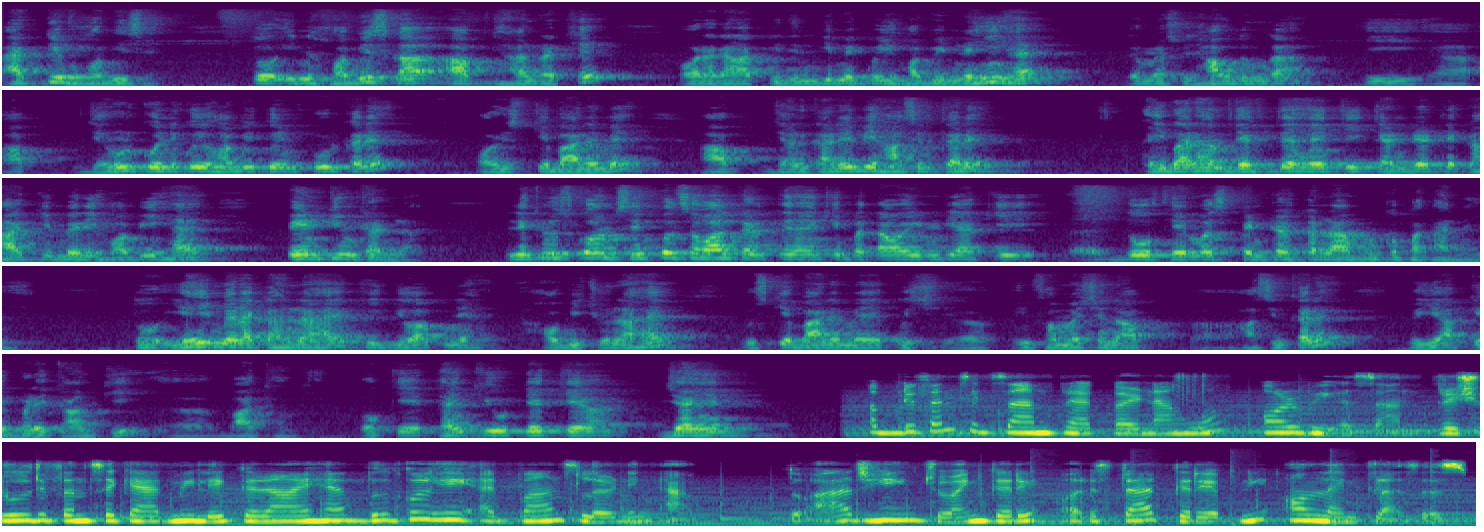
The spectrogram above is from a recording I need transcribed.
एक्टिव हॉबीज़ है। तो इन हॉबीज़ का आप ध्यान रखें और अगर आपकी ज़िंदगी में कोई हॉबी नहीं है तो मैं सुझाव दूँगा कि आप ज़रूर कोई ना कोई हॉबी को इंक्लूड करें और इसके बारे में आप जानकारी भी हासिल करें। कई बार हम देखते हैं कि कैंडिडेट ने कहा कि मेरी हॉबी है पेंटिंग करना, लेकिन उसको हम सिंपल सवाल करते हैं कि बताओ इंडिया की दो फ़ेमस पेंटर का नाम उनको पता नहीं है। तो यही मेरा कहना है कि जो आपने हॉबी चुना है, उसके बारे में कुछ इन्फॉर्मेशन आप हासिल करें तो ये आपके बड़े काम की बात होगी। Okay, thank you, take care, Jai Hind. अब डिफेंस एग्ज़ाम क्रैक करना हुआ और भी आसान। त्रिशूल डिफेंस एकेडमी लेकर आए हैं बिल्कुल ही एडवांस लर्निंग ऐप तो आज ही ज्वाइन करें और स्टार्ट करें अपनी ऑनलाइन क्लासेस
